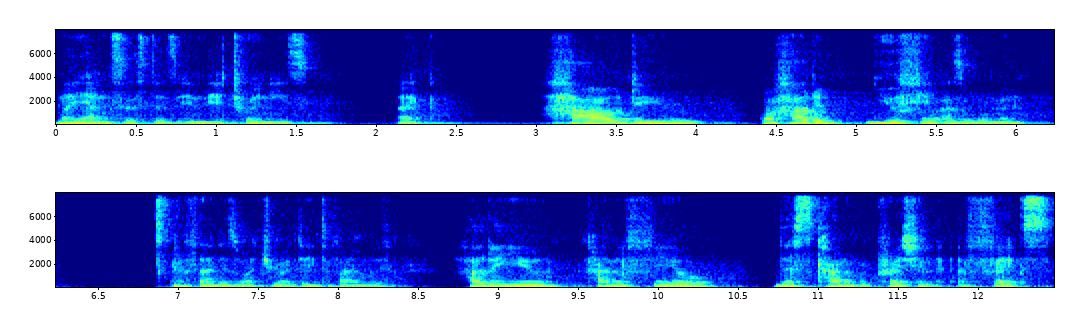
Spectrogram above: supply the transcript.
my young sisters in their twenties. Like, how do you or how do you feel as a woman, if that is what you identify with? How do you kind of feel this kind of oppression affects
